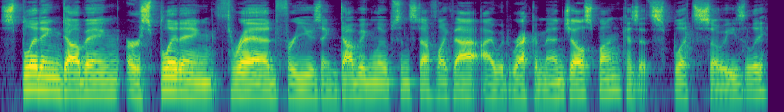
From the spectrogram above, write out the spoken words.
splitting dubbing or splitting thread for using dubbing loops and stuff like that, I would recommend gel spun because it splits so easily.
